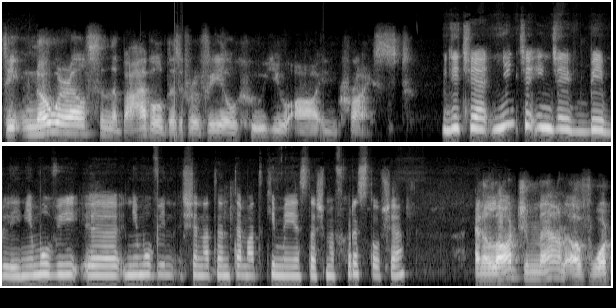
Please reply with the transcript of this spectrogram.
See, nowhere else in the Bible does it reveal who you are in Christ. Widzicie, nigdzie indziej w Biblii nie mówi, e, nie mówi się na ten temat, kim my jesteśmy w Chrystusie. And a large amount of what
